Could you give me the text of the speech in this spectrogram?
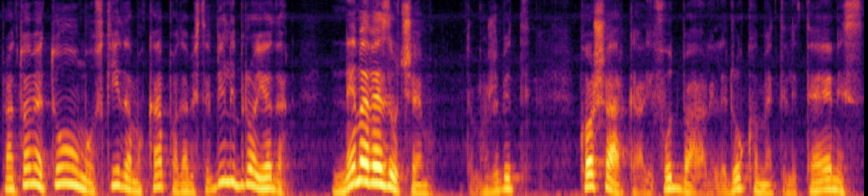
Prema tome tu mu skidamo kapo da biste bili broj jedan. Nema veze u čemu. To može biti košarka, ili futbal, ili rukomet, ili tenis,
